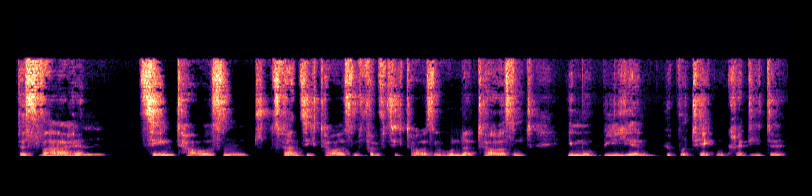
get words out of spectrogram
Das waren 10.000, 20.000, 50.000, 100.000 Immobilienhypothekenkredite,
